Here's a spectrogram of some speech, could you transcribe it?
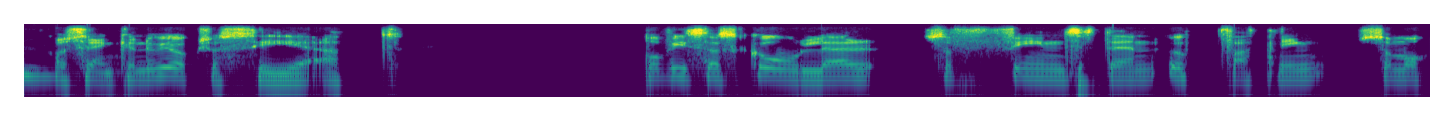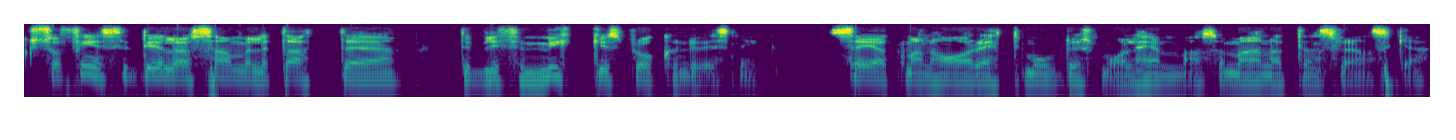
Mm. Och sen kunde vi också se att på vissa skolor så finns det en uppfattning som också finns i delar av samhället att eh, det blir för mycket språkundervisning. Säg att man har ett modersmål hemma som är annat än svenska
